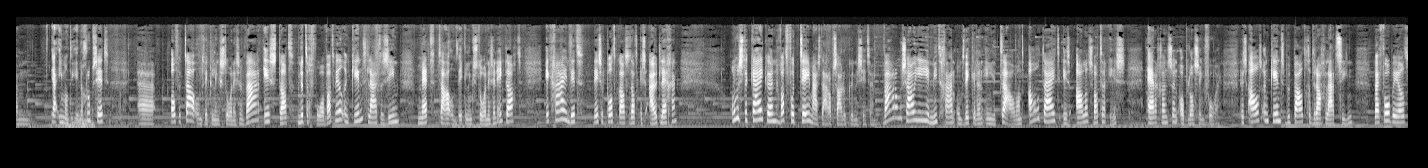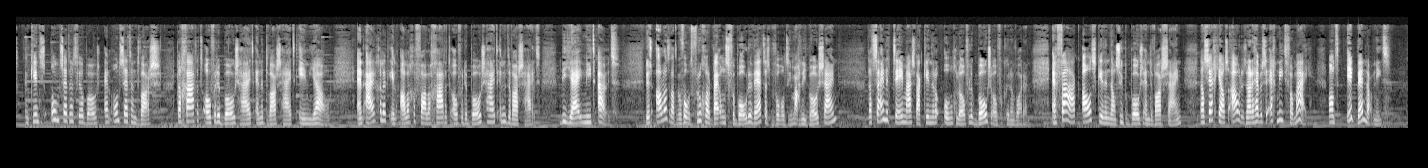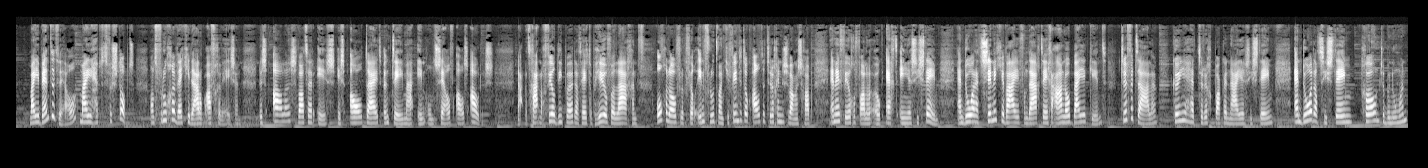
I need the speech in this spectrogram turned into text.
um, ja, iemand die in de groep zit. Uh, over taalontwikkelingsstoornissen. Waar is dat nuttig voor? Wat wil een kind laten zien met taalontwikkelingsstoornissen? En ik dacht, ik ga in dit, deze podcast dat eens uitleggen. Om eens te kijken wat voor thema's daarop zouden kunnen zitten. Waarom zou je je niet gaan ontwikkelen in je taal? Want altijd is alles wat er is ergens een oplossing voor. Dus als een kind bepaald gedrag laat zien, bijvoorbeeld een kind is ontzettend veel boos en ontzettend dwars, dan gaat het over de boosheid en de dwarsheid in jou. En eigenlijk in alle gevallen gaat het over de boosheid en de dwarsheid die jij niet uit. Dus alles wat bijvoorbeeld vroeger bij ons verboden werd, dus bijvoorbeeld je mag niet boos zijn, dat zijn de thema's waar kinderen ongelooflijk boos over kunnen worden. En vaak, als kinderen dan super boos en dwars zijn, dan zeg je als ouders, nou dat hebben ze echt niet van mij. Want ik ben dat niet. Maar je bent het wel, maar je hebt het verstopt. Want vroeger werd je daarop afgewezen. Dus alles wat er is, is altijd een thema in onszelf als ouders. Nou, dat gaat nog veel dieper. Dat heeft op heel veel lagen ongelooflijk veel invloed. Want je vindt het ook altijd terug in de zwangerschap. En in veel gevallen ook echt in je systeem. En door het zinnetje waar je vandaag tegenaan loopt bij je kind te vertalen, kun je het terugpakken naar je systeem. En door dat systeem gewoon te benoemen,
